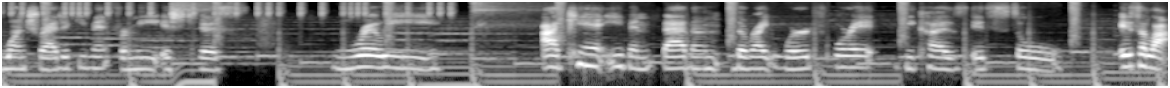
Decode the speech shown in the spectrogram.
one tragic event for me it's just really I can't even fathom the right word for it because it's so it's a lot.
